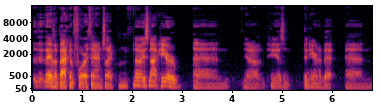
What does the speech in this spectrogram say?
they have a back and forth aaron's like "Mm, no he's not here. And you know he hasn't been here in a bit. And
